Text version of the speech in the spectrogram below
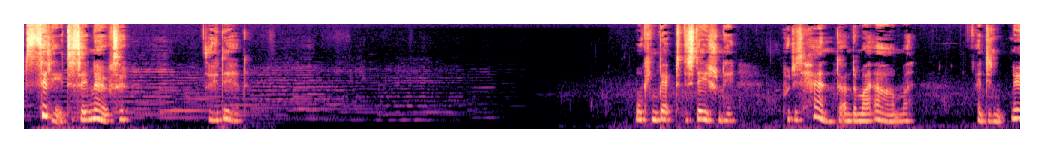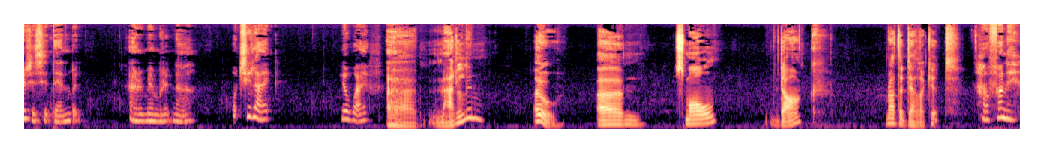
silly to say no, so, so he did. Walking back to the station, he put his hand under my arm. I, didn't notice it then, but I remember it now. What's she like? Your wife? Uh, Madeline? Oh, um, small, dark, rather delicate. How funny.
